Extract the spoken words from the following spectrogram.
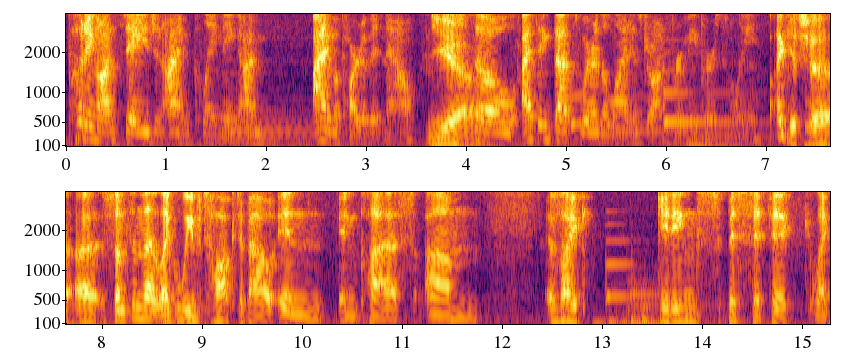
putting on stage and I am claiming I'm I'm a part of it now. yeah. So I think that's where the line is drawn for me personally. I get you. Uh, something that like we've talked about in in class um, is like getting specific like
